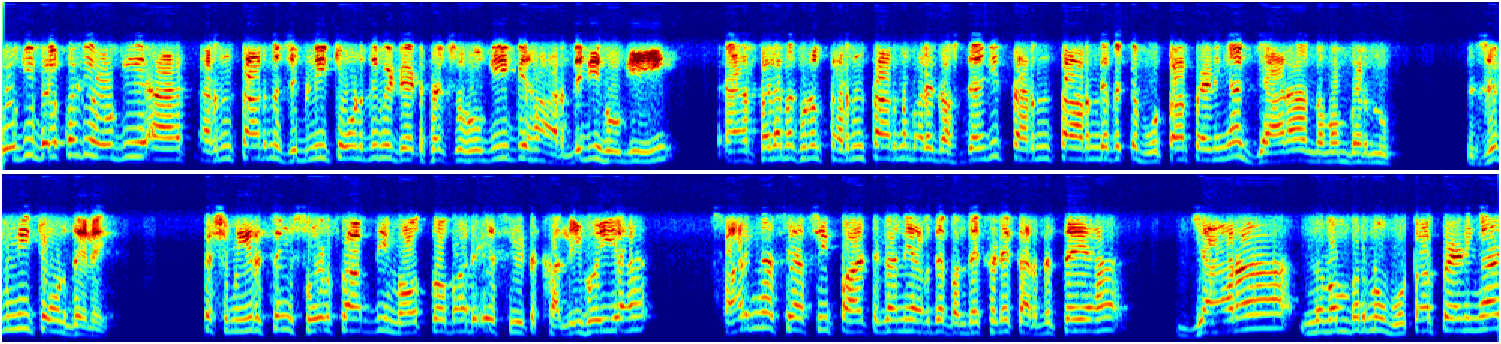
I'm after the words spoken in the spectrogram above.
ਹੋਗੀ ਬਿਲਕੁਲ ਜੀ ਹੋਗੀ ਤਰਨਤਾਰਨ ਜ਼ਿਮਨੀ ਚੋਣ ਦੀ ਵੀ ਡੇਟ ਫਿਕਸ ਹੋਗੀ ਬਿਹਾਰ ਦੀ ਵੀ ਹੋਗੀ ਪਹਿਲਾਂ ਮੈਂ ਤੁਹਾਨੂੰ ਤਰਨਤਾਰਨ ਬਾਰੇ ਦੱਸ ਦਿਆਂ ਜੀ। ਤਰਨਤਾਰਨ ਦੇ ਵਿੱਚ ਵੋਟਾਂ ਪੈਣੀਆਂ 11 ਨਵੰਬਰ ਨੂੰ ਜ਼ਿਮਨੀ ਚੋਣ ਦੇ ਲਈ। ਕਸ਼ਮੀਰ ਸਿੰਘ ਸੋਲ ਸਾਹਿਬ ਦੀ ਮੌਤ ਤੋਂ ਬਾਅਦ ਇਹ ਸੀਟ ਖਾਲੀ ਹੋਈ ਆ। ਸਾਰੀਆਂ ਸਿਆਸੀ ਪਾਰਟੀਆਂ ਨੇ ਆਪਦੇ ਬੰਦੇ ਖੜੇ ਕਰ ਦਿੱਤੇ ਆ। 11 ਨਵੰਬਰ ਨੂੰ ਵੋਟਾਂ ਪੈਣੀਆਂ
